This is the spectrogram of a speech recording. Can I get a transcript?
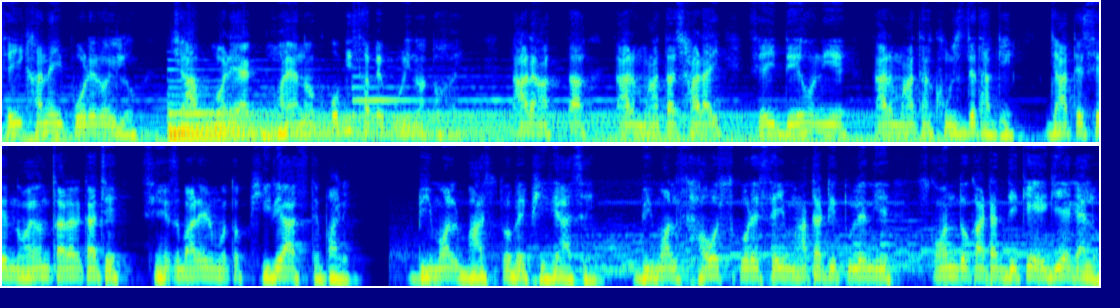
সেইখানেই পড়ে রইল, যা পরে এক ভয়ানক অভিশাপে পরিণত হয়। তার আত্মা তার মাথা ছাড়াই সেই দেহ নিয়ে তার মাথা খুঁজতে থাকে, যাতে সে নয়নতারার কাছে শেষবারের মতো ফিরে আসতে পারে। বিমল বাস্তবে ফিরে আসে। বিমল সাহস করে সেই মাথাটি তুলে নিয়ে স্কন্দ কাটার দিকে এগিয়ে গেল।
